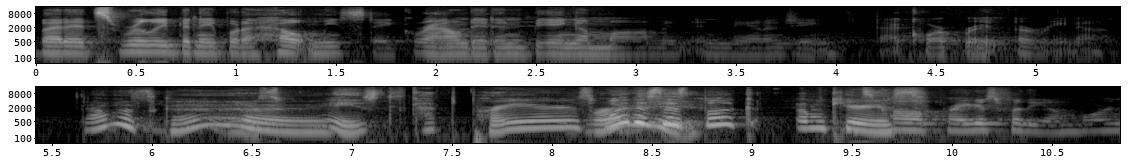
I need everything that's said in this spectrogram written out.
But it's really been able to help me stay grounded in being a mom and, and managing that corporate arena. That was good. Hey, it's got the prayers. What is this book? I'm curious. It's called Prayers for the Unborn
